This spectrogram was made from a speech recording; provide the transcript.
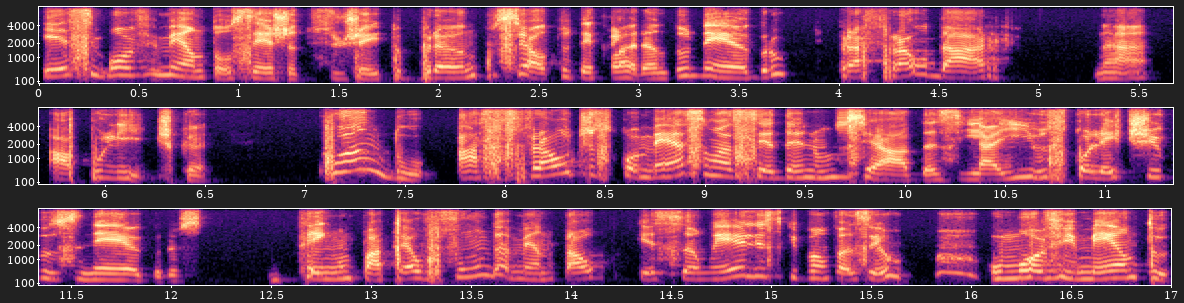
esse movimento, ou seja, do sujeito branco se autodeclarando negro para fraudar né, a política. Quando as fraudes começam a ser denunciadas, e aí os coletivos negros têm um papel fundamental, porque são eles que vão fazer o, o movimento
